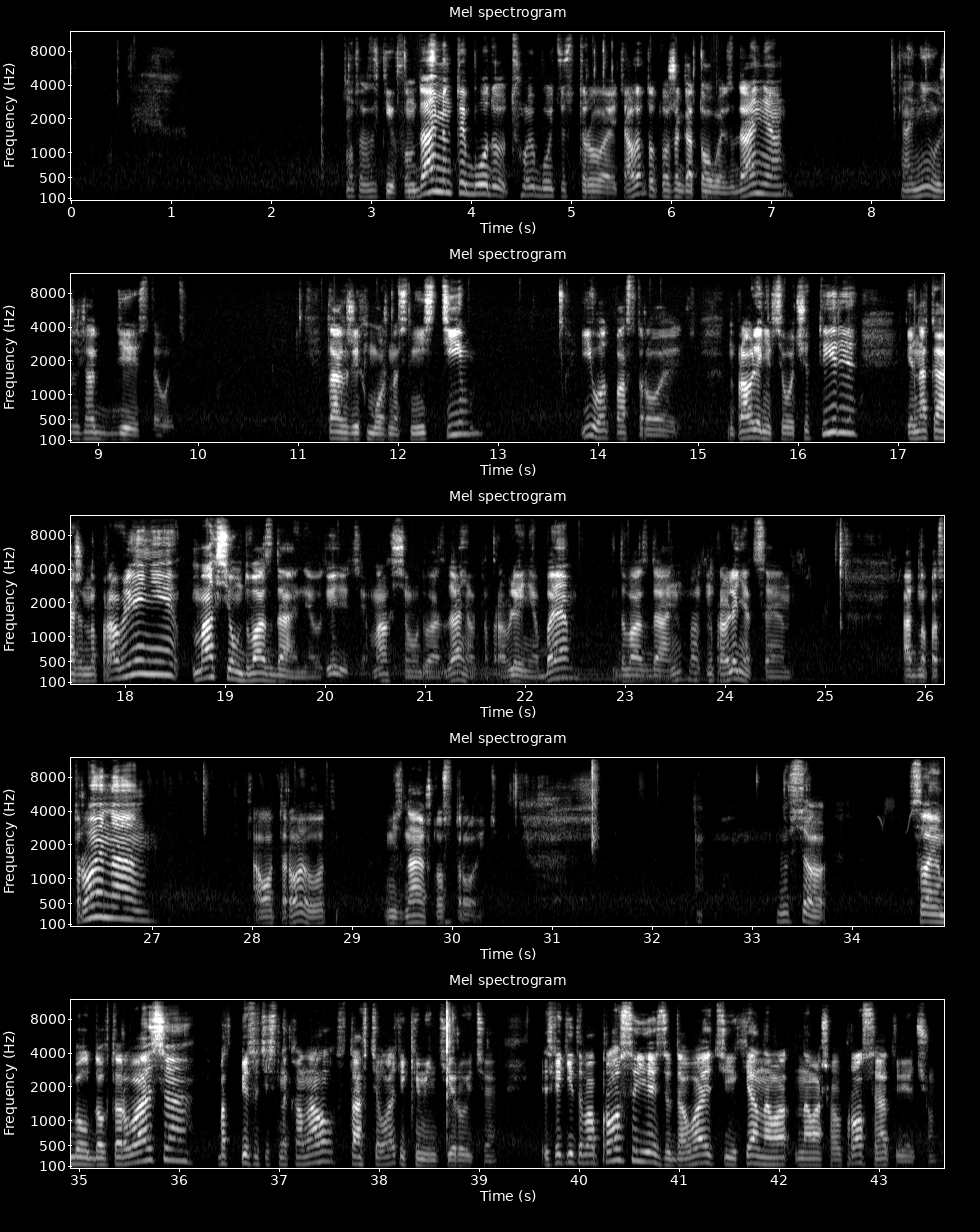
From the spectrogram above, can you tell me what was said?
Вот такие фундаменты будут, вы будете строить. А вот тут уже готовые здания. Они уже начинают действовать. Также их можно снести и вот построить. Направлений всего 4. И на каждом направлении максимум 2 здания. Вот видите, максимум 2 здания. Вот направление Б, 2 здания. Направление С. Одно построено, а вот второе вот не знаю, что строить. Ну все. С вами был доктор Вася. Подписывайтесь на канал, ставьте лайки, комментируйте. Если какие-то вопросы есть, задавайте их, я на, на ваши вопросы отвечу.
